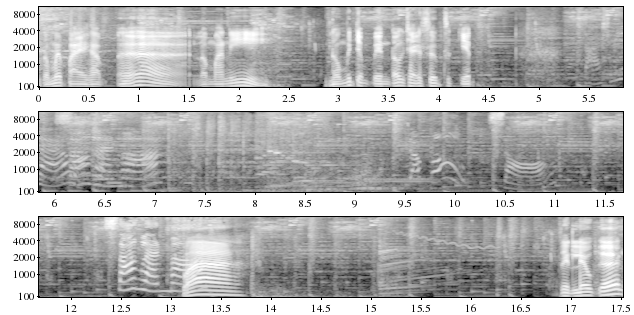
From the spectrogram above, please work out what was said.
เราไม่ไปครับ เออ เรามานี่ เราไม่จำเป็นต้องใช้เซิร์ฟสเก็ตตาฉันแล้วสร้างแลนด์มาร์คดับเบิลสองสร้างแลนด์มาร์คว่าเสร็จเร็วเกิน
